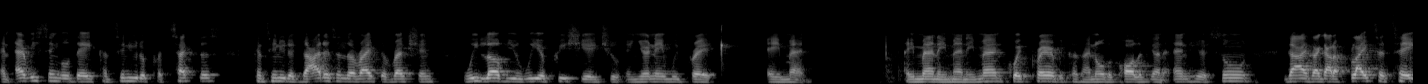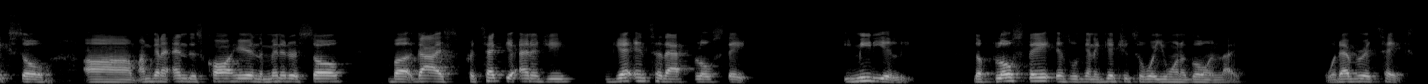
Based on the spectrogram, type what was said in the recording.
And every single day, continue to protect us, continue to guide us in the right direction. We love you. We appreciate you. In your name we pray. Amen. Amen, amen, amen. Quick prayer because I know the call is going to end here soon. Guys, I got a flight to take, so um, I'm going to end this call here in a minute or so. But guys, protect your energy. Get into that flow state immediately. The flow state is what's going to get you to where you want to go in life. Whatever it takes,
